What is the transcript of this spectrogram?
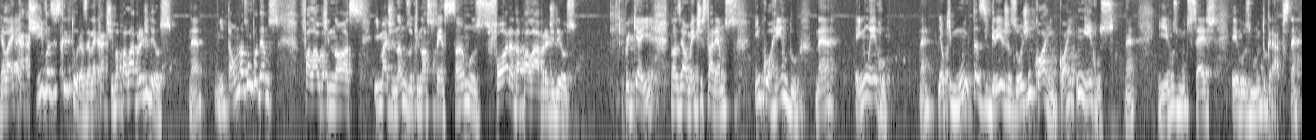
ela é cativa às escrituras, ela é cativa à palavra de Deus, né? Então nós não podemos falar o que nós imaginamos, o que nós pensamos fora da palavra de Deus. Porque aí nós realmente estaremos incorrendo, né, em um erro, né? E é o que muitas igrejas hoje incorrem, incorrem em erros né? E erros muito sérios, erros muito graves, né?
